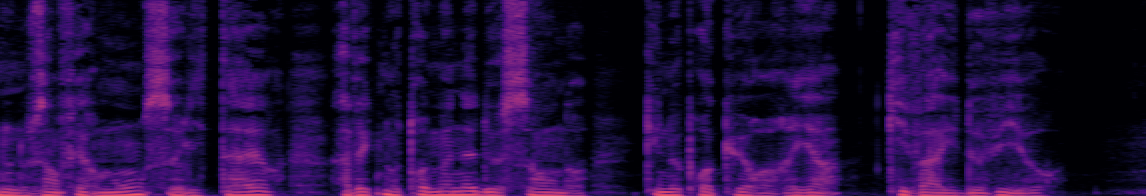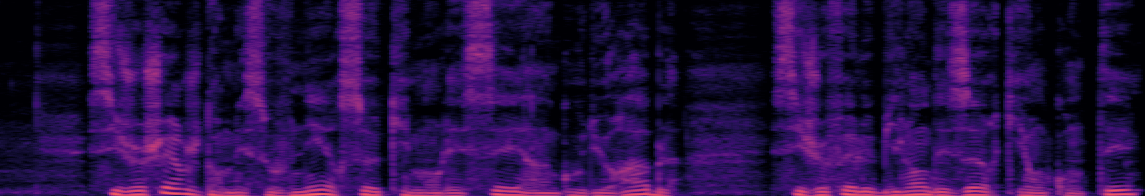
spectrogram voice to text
Nous nous enfermons solitaires avec notre monnaie de cendre qui ne procure rien qui vaille de vivre. Si je cherche dans mes souvenirs ceux qui m'ont laissé un goût durable, si je fais le bilan des heures qui ont compté,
